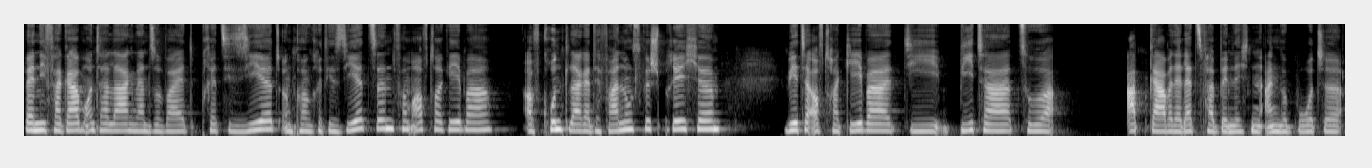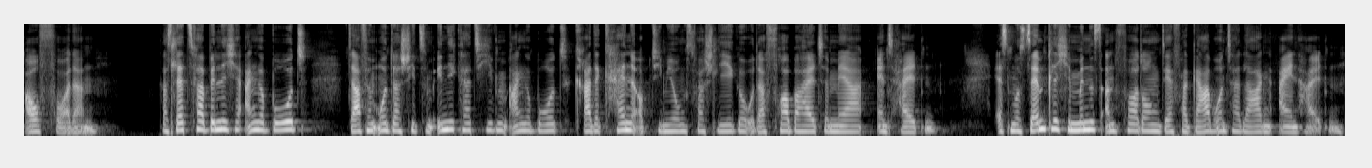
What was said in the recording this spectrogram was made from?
Wenn die Vergabeunterlagen dann soweit präzisiert und konkretisiert sind vom Auftraggeber, auf Grundlage der Verhandlungsgespräche, wird der Auftraggeber die Bieter zur Abgabe der letztverbindlichen Angebote auffordern. Das letztverbindliche Angebot darf im Unterschied zum indikativen Angebot gerade keine Optimierungsvorschläge oder Vorbehalte mehr enthalten. Es muss sämtliche Mindestanforderungen der Vergabeunterlagen einhalten.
